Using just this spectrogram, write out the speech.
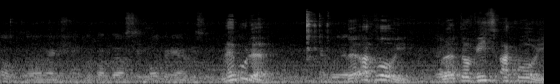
No, aby si Nebude, nebude to je akvový, bude to víc akvový.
